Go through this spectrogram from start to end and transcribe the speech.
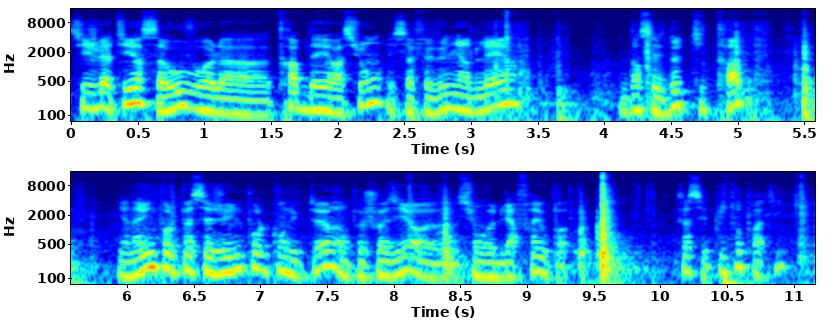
Si je la tire, ça ouvre la trappe d'aération et ça fait venir de l'air dans ces deux petites trappes. Il y en a une pour le passager, une pour le conducteur, et on peut choisir euh, si on veut de l'air frais ou pas. Ça, c'est plutôt pratique.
